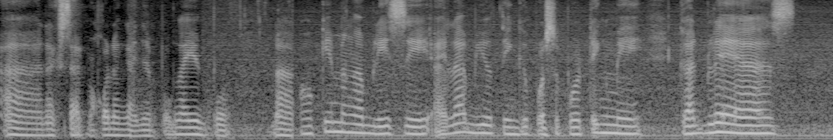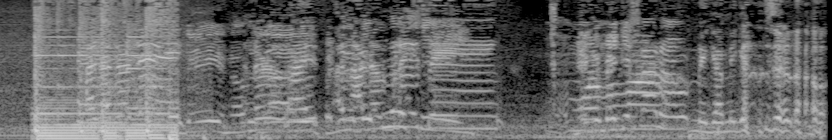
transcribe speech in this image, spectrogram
Ah, nag-start po ako ng ganyan po. Ngayon po, na okay mga Blissy, I love you. Thank you for supporting me. God bless. Another another Another life, life. Another blessing. Mega, mega shout out. Mega, mega shout out.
